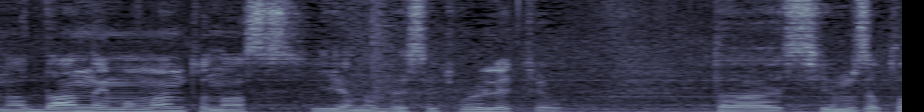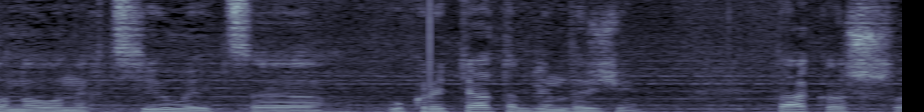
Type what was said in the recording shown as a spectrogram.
На даний момент у нас є на 10 вилітів та 7 запланованих цілей це укриття та бліндажі. Також е,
